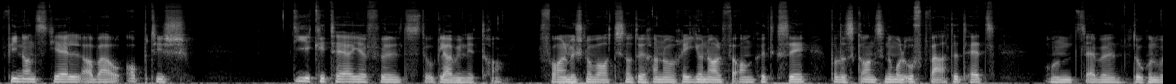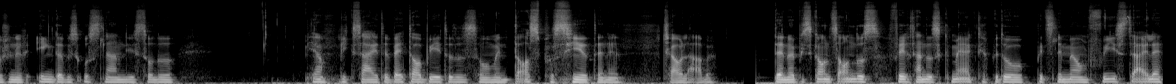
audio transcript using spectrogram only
finanziell, aber auch optisch die Kriterien erfüllt, da glaube ich nicht dran. Vor allem ist Novartis natürlich auch noch regional verankert gesehen, wo das Ganze nochmal aufgewertet hat. Und eben, da kommt wahrscheinlich irgendetwas Ausländisches oder ja, wie gesagt, ein Wettanbieter oder so. Wenn das passiert, dann ciao Leben. Dann etwas ganz anderes, vielleicht ihr es gemerkt, ich bin da ein bisschen mehr am Freestylen,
